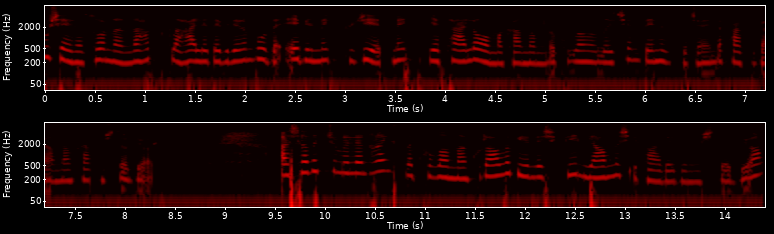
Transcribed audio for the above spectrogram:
bu şehrin sorunlarını rahatlıkla halledebilirim. Burada e bilmek, gücü yetmek, yeterli olmak anlamında kullanıldığı için deniz seçeneğinde farklı bir anlam katmıştır diyorum. Aşağıdaki cümlelerin hangisinde kullanılan kurallı birleşik fiil yanlış ifade edilmiştir diyor.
